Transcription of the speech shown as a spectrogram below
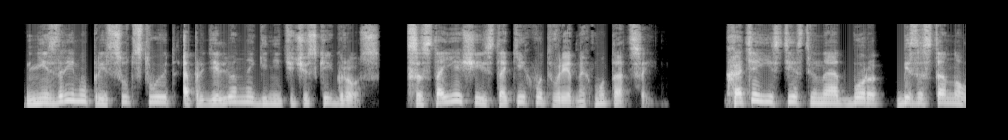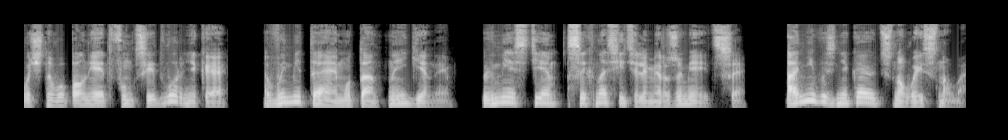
незримо присутствует определенный генетический гроз, состоящий из таких вот вредных мутаций. Хотя естественный отбор безостановочно выполняет функции дворника, выметая мутантные гены, вместе с их носителями, разумеется, они возникают снова и снова.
